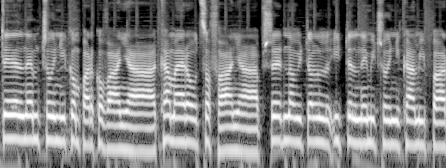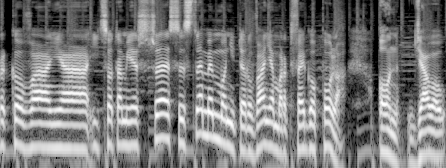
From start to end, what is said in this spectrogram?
tylnym czujnikom parkowania, kamerą cofania, przedną i, tyl, i tylnymi czujnikami parkowania. I co tam jeszcze, systemem monitorowania martwego pola on działał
